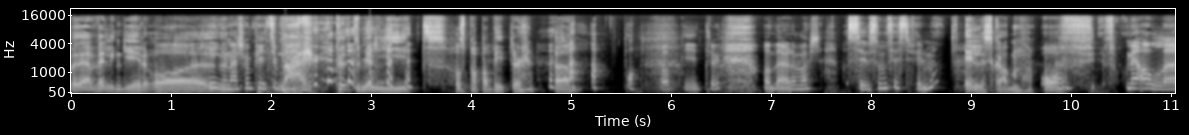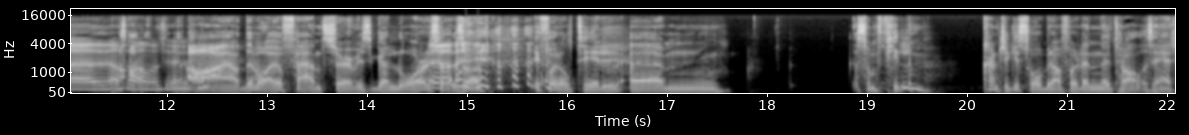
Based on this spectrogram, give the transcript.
men jeg velger å Ingen er som Peter Nei, putte min lit hos pappa Peter. Ja. Pappa Peter. Og det er det verste. Hva syns du om siste filmen? Elska den. Å, fy faen. Med alle, altså alle tre, liksom? Ah, ja, det var jo fanservice galore. Så, så i forhold til um, Som film Kanskje ikke så bra for den nøytrale seer.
